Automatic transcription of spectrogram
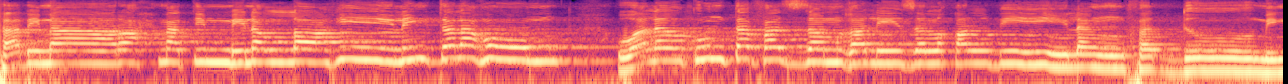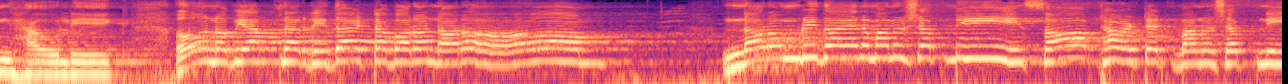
ফাবিমা রাহমাতিম মিনাল্লাহি লিনতা লাহুম, ওয়ালাউ কুনতা ফাজ্জান গালিজাল কলবি লানফাদ্দু মিন হাওলিক ও নবী, আপনার হৃদয়টা বড় নরম। নরম হৃদয়ের মানুষ আপনি, সফট হার্টেড মানুষ আপনি।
